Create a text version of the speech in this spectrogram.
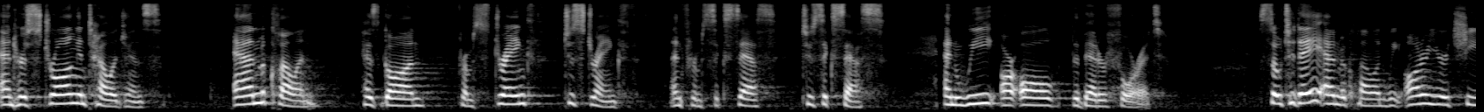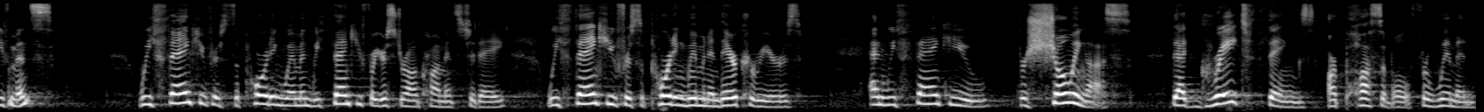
and her strong intelligence, Anne McLellan has gone from strength to strength and from success to success, and we are all the better for it. So today, Anne McLellan, we honor your achievements. We thank you for supporting women. We thank you for your strong comments today. We thank you for supporting women in their careers, and we thank you for showing us that great things are possible for women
